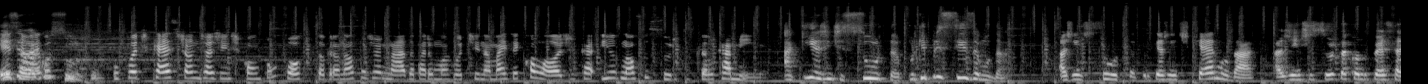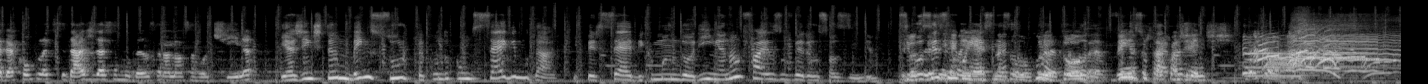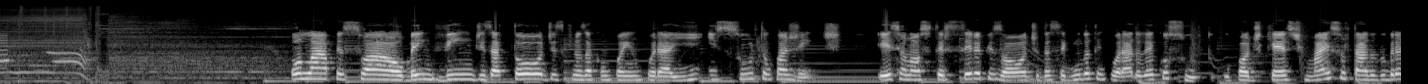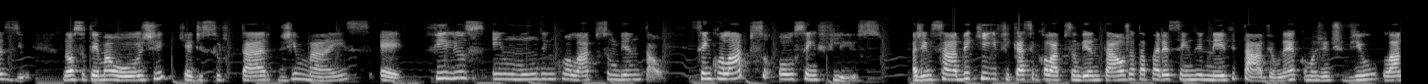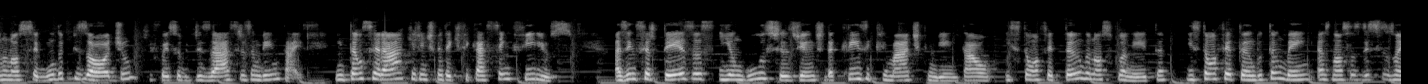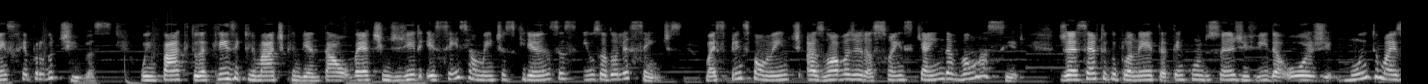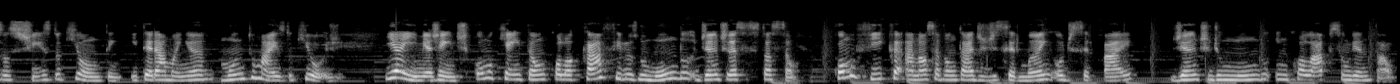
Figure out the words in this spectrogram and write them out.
Esse é o EcoSurto, o podcast onde a gente conta um pouco sobre a nossa jornada para uma rotina mais ecológica e os nossos surtos pelo caminho. Aqui a gente surta porque precisa mudar. A gente surta porque a gente quer mudar. A gente surta quando percebe a complexidade dessa mudança na nossa rotina. E a gente também surta quando consegue mudar e percebe que uma andorinha não faz o verão sozinha. Se, Se você, você se reconhece nessa loucura toda, venha surtar com a gente. Olá, pessoal! Bem-vindos a todos que nos acompanham por aí e surtam com a gente. Esse é o nosso terceiro episódio da segunda temporada do EcoSurto, o podcast mais surtado do Brasil. Nosso tema hoje, que é de surtar demais, é Filhos em um mundo em colapso ambiental. Sem colapso ou sem filhos? A gente sabe que ficar sem colapso ambiental já está parecendo inevitável, né? Como a gente viu lá no nosso segundo episódio, que foi sobre desastres ambientais. Então, será que a gente vai ter que ficar sem filhos? As incertezas e angústias diante da crise climática e ambiental estão afetando o nosso planeta e estão afetando também as nossas decisões reprodutivas. O impacto da crise climática e ambiental vai atingir essencialmente as crianças e os adolescentes, mas principalmente as novas gerações que ainda vão nascer. Já é certo que o planeta tem condições de vida hoje muito mais hostis do que ontem e terá amanhã muito mais do que hoje. E aí, minha gente, como que é então colocar filhos no mundo diante dessa situação? Como fica a nossa vontade de ser mãe ou de ser pai diante de um mundo em colapso ambiental?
